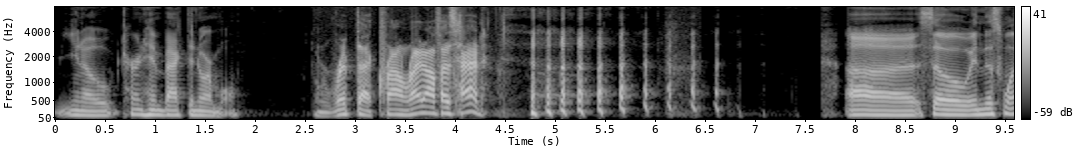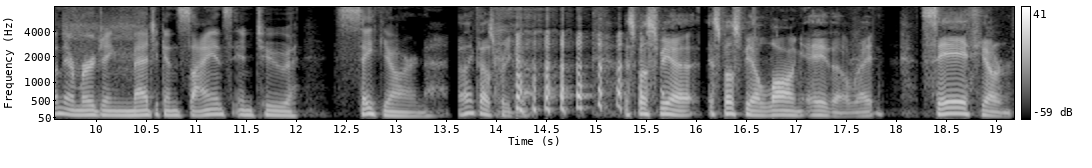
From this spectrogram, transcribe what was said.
you know, turn him back to normal. rip that crown right off his head. Uh, so in this one, they're merging magic and science into Sathyarn. I think that was pretty good. it's supposed to be a it's supposed to be a long A though, right? Sathyorn.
